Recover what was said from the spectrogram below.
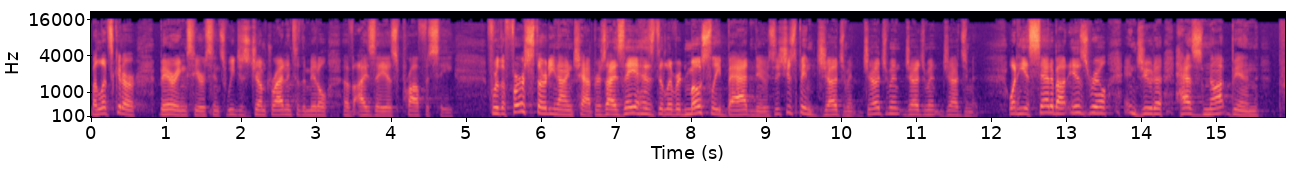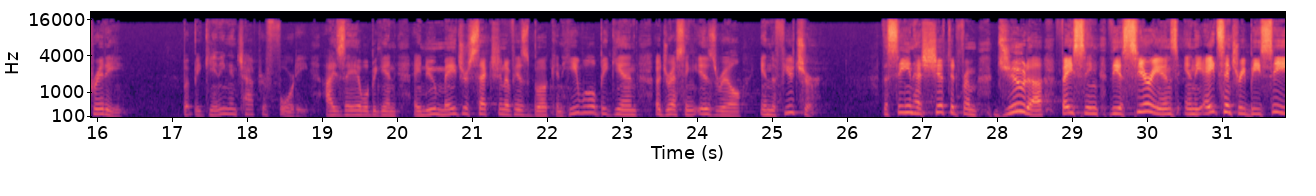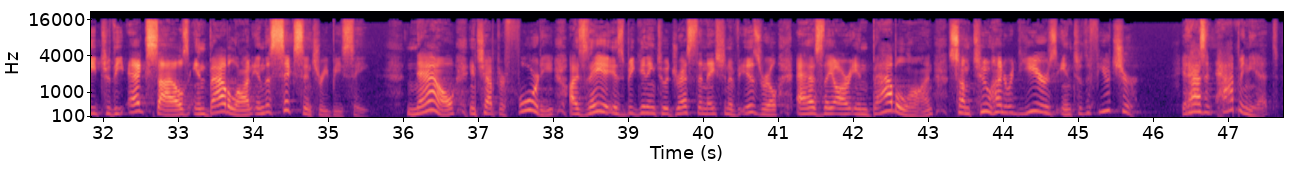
But let's get our bearings here since we just jumped right into the middle of Isaiah's prophecy. For the first 39 chapters, Isaiah has delivered mostly bad news. It's just been judgment, judgment, judgment, judgment. What he has said about Israel and Judah has not been pretty. But beginning in chapter 40, Isaiah will begin a new major section of his book, and he will begin addressing Israel in the future. The scene has shifted from Judah facing the Assyrians in the 8th century BC to the exiles in Babylon in the 6th century BC. Now, in chapter 40, Isaiah is beginning to address the nation of Israel as they are in Babylon some 200 years into the future. It hasn't happened yet,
